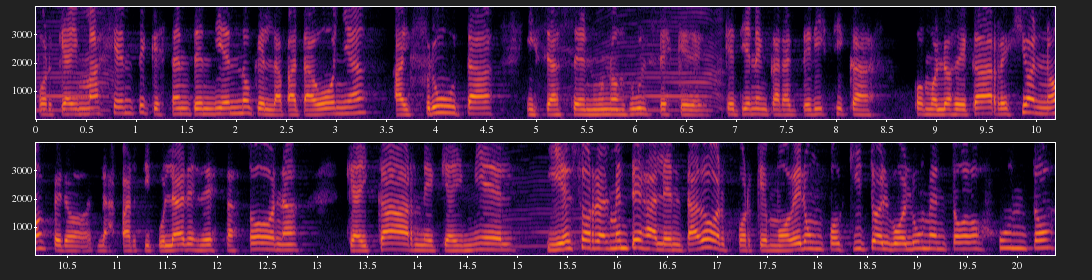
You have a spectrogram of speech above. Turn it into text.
porque hay más gente que está entendiendo que en la Patagonia hay fruta y se hacen unos dulces que, que tienen características como los de cada región, ¿no? Pero las particulares de esta zona, que hay carne, que hay miel. Y eso realmente es alentador, porque mover un poquito el volumen todos juntos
